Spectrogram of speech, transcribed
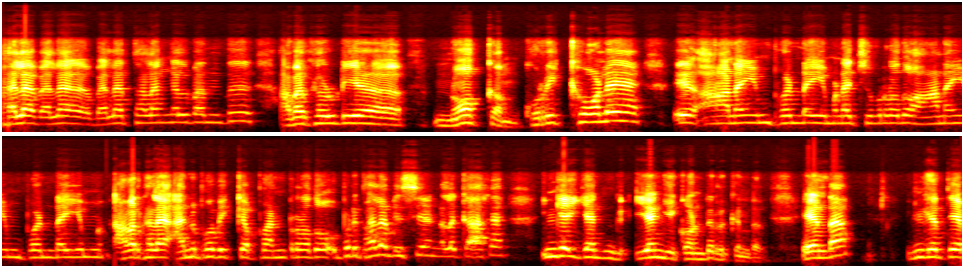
பல வல வலைத்தளங்கள் வந்து அவர்களுடைய நோக்கம். குறிக்கோளே ஆணையும் பெண்ணையும் இணைச்சு விடுறதோ ஆணையும் பெண்ணையும் அவர்களை அனுபவிக்க பண்றதோ இப்படி பல விஷயங்களுக்காக இங்க இயங்கு இயங்கி கொண்டு இருக்கின்றது ஏண்டா இங்கத்திய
